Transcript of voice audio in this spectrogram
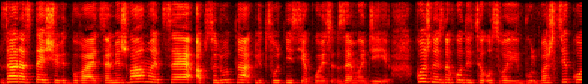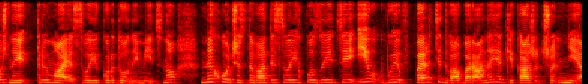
Зараз те, що відбувається між вами, це абсолютна відсутність якоїсь взаємодії. Кожний знаходиться у своїй бульбашці, кожний тримає свої кордони міцно, не хоче здавати своїх позицій, і ви вперті два барани, які кажуть, що ні,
